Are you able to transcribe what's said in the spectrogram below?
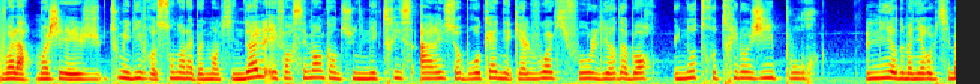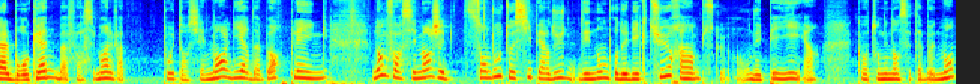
voilà, moi j'ai tous mes livres sont dans l'abonnement Kindle et forcément quand une lectrice arrive sur Broken et qu'elle voit qu'il faut lire d'abord une autre trilogie pour lire de manière optimale Broken, bah forcément elle va potentiellement lire d'abord Playing. Donc forcément, j'ai sans doute aussi perdu des nombres de lectures, hein, puisqu'on est payé hein, quand on est dans cet abonnement.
